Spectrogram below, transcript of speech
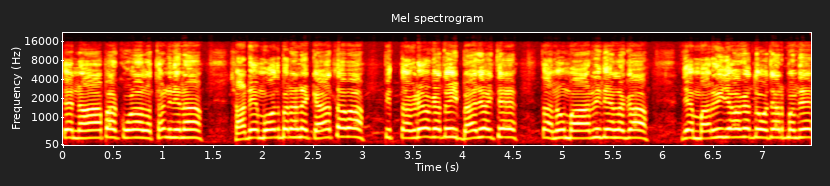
ਤੇ ਨਾ ਆਪਾਂ ਕੋਲਾ ਲੱਥਣ ਨਹੀਂ ਦੇਣਾ। ਸਾਡੇ ਮੋਹਤਬਰਾਂ ਨੇ ਕਹਿਤਾ ਵਾ ਵੀ ਤਗੜੇ ਹੋ ਕੇ ਤੁਸੀਂ ਬਹਿ ਜਾਓ ਇੱਥੇ, ਤੁਹਾਨੂੰ ਮਾਰ ਨਹੀਂ ਦੇਣ ਲੱਗਾ। ਜੇ ਮਰ ਵੀ ਜਾਓਗੇ ਦੋ ਚਾਰ ਬੰਦੇ,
